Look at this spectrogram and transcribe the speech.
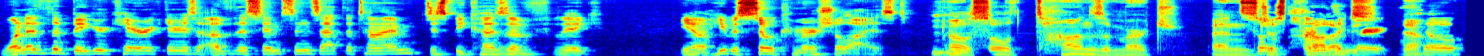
one of the bigger characters of the Simpsons at the time, just because of like, you know, he was so commercialized. Mm-hmm. Oh, sold tons of merch and sold just products. Yeah. So,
